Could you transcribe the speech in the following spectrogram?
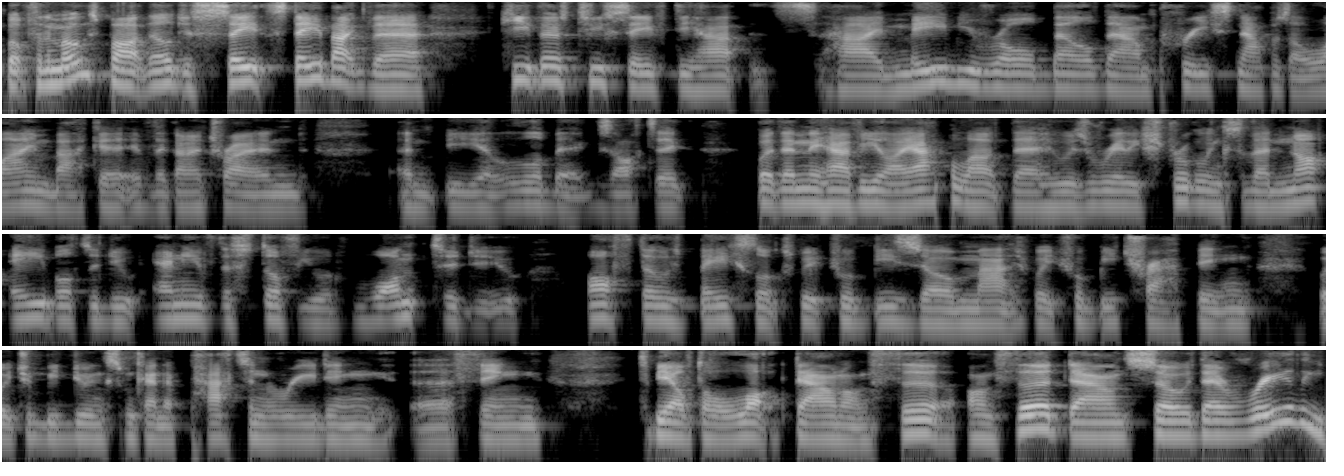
But for the most part, they'll just stay, stay back there, keep those two safety hats high, maybe roll Bell down pre snap as a linebacker if they're going to try and and be a little bit exotic. But then they have Eli Apple out there who is really struggling. So they're not able to do any of the stuff you would want to do off those base looks, which would be zone match, which would be trapping, which would be doing some kind of pattern reading uh, thing to be able to lock down on third on third down. So they're really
